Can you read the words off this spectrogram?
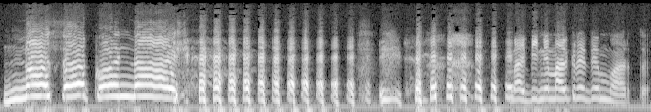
nu o să cunoști. Mai bine m-ar crede moartă.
